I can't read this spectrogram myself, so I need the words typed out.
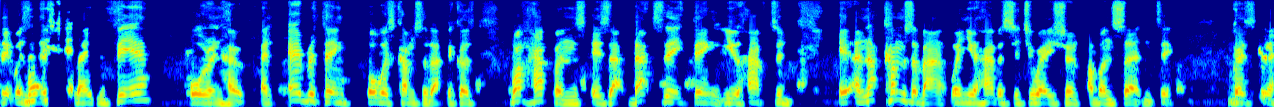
it was a decision made in fear or in hope. And everything always comes to that because what happens is that that's the thing you have to, and that comes about when you have a situation of uncertainty. Because you know,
